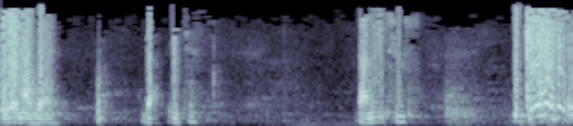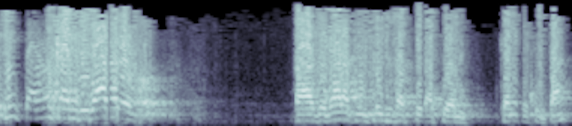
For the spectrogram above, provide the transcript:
Llenas de, de afiches, de anuncios. ¿Y qué necesita un candidato para llegar a cumplir sus aspiraciones? ¿Qué necesita?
